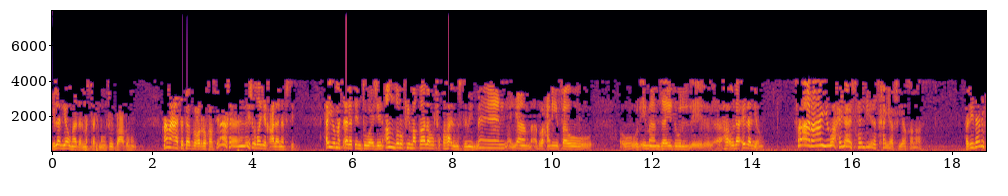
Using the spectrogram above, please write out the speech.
إلى اليوم هذا المسلك موجود بعضهم. ما معنى تتبع الرخص؟ يا أخي ليش أضيق على نفسي؟ أي مسألة تواجهني؟ أنظروا فيما قاله فقهاء المسلمين. من أيام أبو حنيفة و... والإمام زيد هؤلاء إلى اليوم. فأرى أي واحدة أسهل لي أتخير فيها وخلاص. فلذلك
